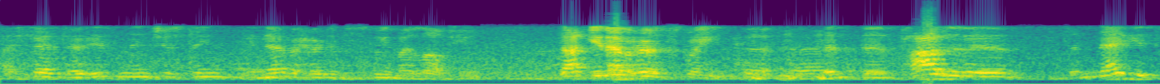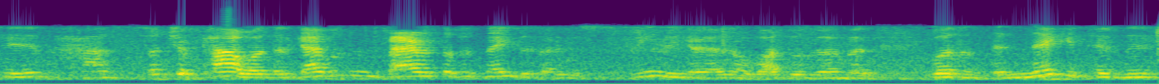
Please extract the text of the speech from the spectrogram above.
I said to her, isn't it interesting? We never heard him scream, I love you. That you never heard scream. the, the positive, the negative has such a power that the guy wasn't embarrassed of his neighbors that he was screaming. I don't know what was going, but it wasn't. The negativeness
